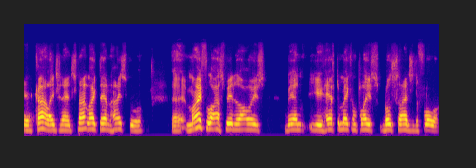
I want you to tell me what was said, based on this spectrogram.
in college, and it's not like that in high school. Uh, my philosophy has always been you have to make them play both sides of the floor,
